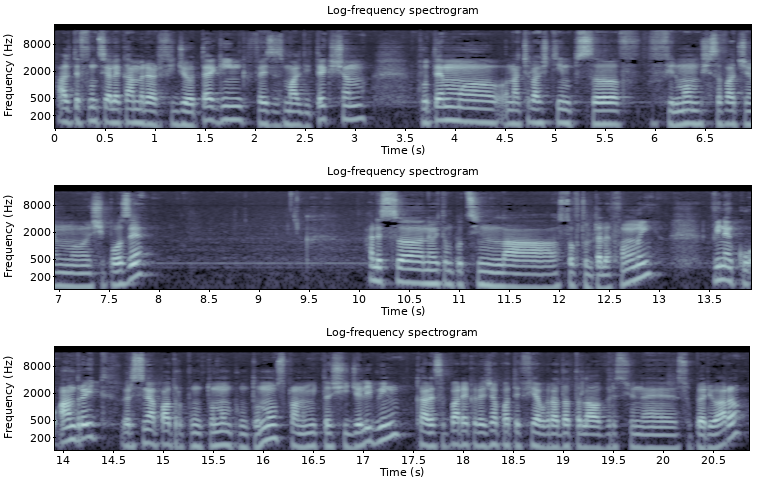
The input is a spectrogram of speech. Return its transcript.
alte funcții ale camerei ar fi geotagging, face smile detection, putem uh, în același timp să filmăm și să facem uh, și poze. Haideți să ne uităm puțin la softul telefonului. Vine cu Android, versiunea 4.1.1, supranumită și Jelly Bean, care se pare că deja poate fi upgradată la o versiune superioară.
